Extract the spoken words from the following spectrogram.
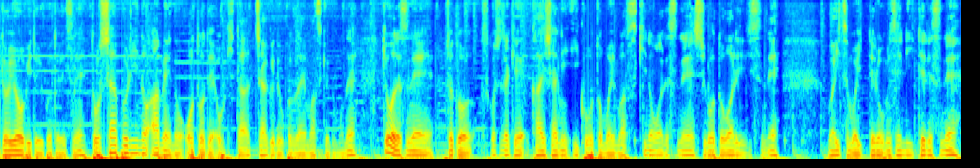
土曜日ということですね。土砂降りの雨の音で起きたジャグでございますけどもね。今日はですねちょっと少しだけ会社に行こうと思います。昨日はですね仕事終わりにですね。まあ、いつも行ってるお店に行ってですね、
